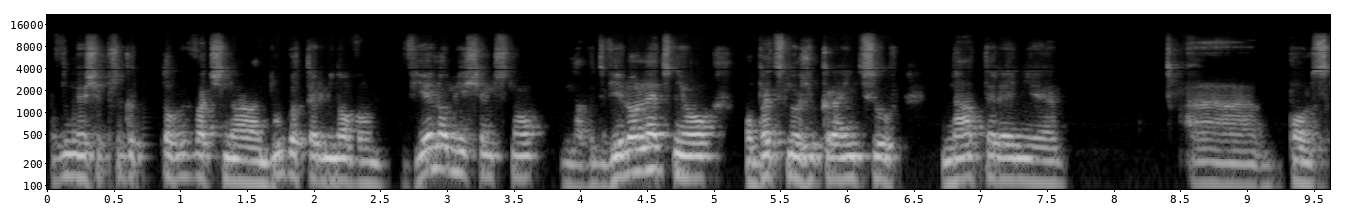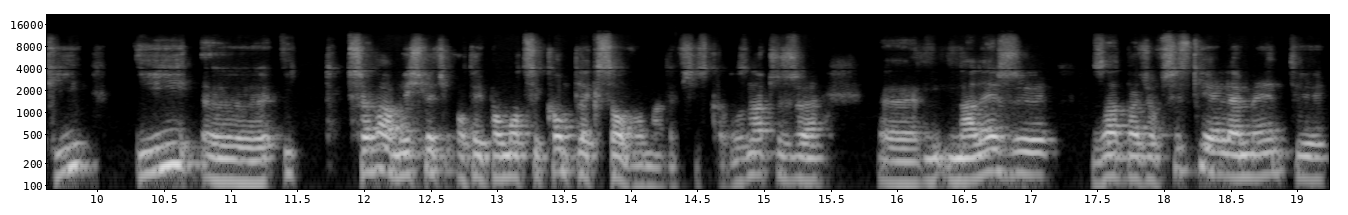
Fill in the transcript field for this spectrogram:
Powinno się przygotowywać na długoterminową, wielomiesięczną, nawet wieloletnią obecność Ukraińców na terenie e, Polski i, e, i trzeba myśleć o tej pomocy kompleksowo nade wszystko. To znaczy, że E, należy zadbać o wszystkie elementy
